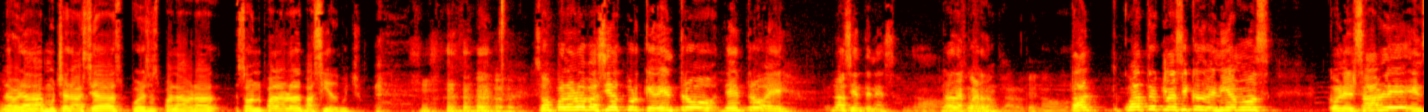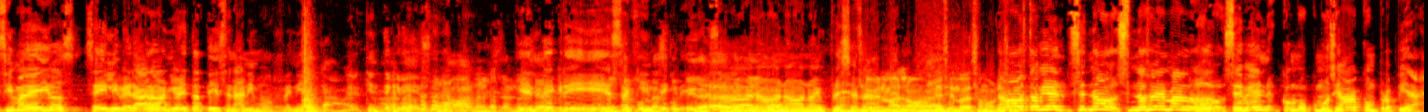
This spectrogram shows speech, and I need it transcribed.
La verdad, muchas gracias por esas palabras. Son palabras vacías, Wicho. Son palabras vacías porque dentro, dentro, eh, no sienten eso. No, de acuerdo. Claro que no. Tan- cuatro clásicos veníamos con el sable encima de ellos, se liberaron y ahorita te dicen ánimo. Vení acá, eh, ¿quién te cree eso? No, no, esa ¿Quién te cree de No, veneno. no, no, no, Se impresionante. ven mal, ¿no? Diciendo eso, Mauricio. No, está bien. Se- no, no se ven mal, Rodo. se ven como, como se llama con propiedad.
